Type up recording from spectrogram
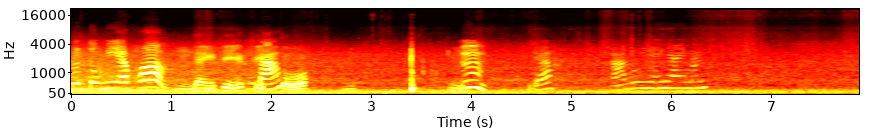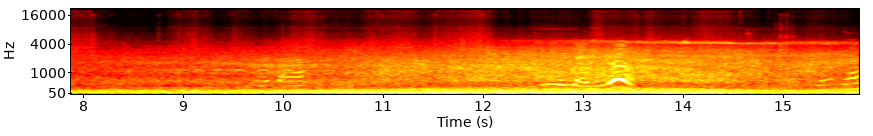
เป็นตัวเมียพร้อม อืมได้ยังสิ่ยักพี่สิบตังตัว อืมเดี๋ยวหาดูใหญ่ๆมันตาดูใหญ่ๆกันเด้อเดี๋ยวเดี๋ยว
